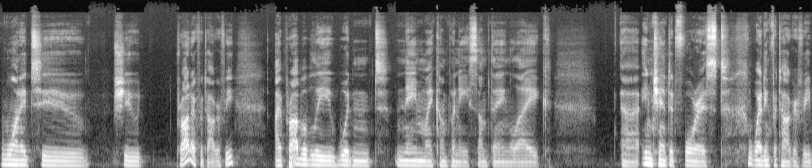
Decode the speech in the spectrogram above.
wanted to shoot product photography, I probably wouldn't name my company something like uh, Enchanted Forest Wedding Photography,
